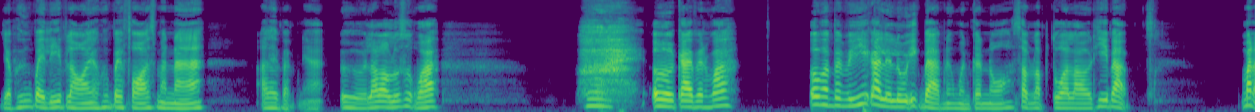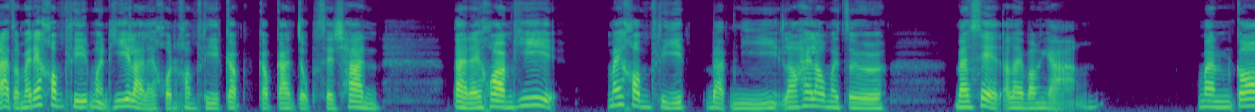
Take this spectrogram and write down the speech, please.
อย่าเพิ่งไปรีบร้อนอย่าเพิ่งไปฟอสมันนะ อะไรแบบเนี้ย เออ แล้วเรารู้สึกว่าเออกลายเป็นว่า เออมันเป็นวิธีการเรียนรู้อีกแบบหนึ่งเหมือนกันเนาะสำหรับตัวเราที่แบบ มันอาจจะไม่ได้คอมพลีทเหมือนที่หลาย ๆ คนคอมพลีทกับกับการจบเซสชั่นแต่ในความที่ไม่คอมพลีทแบบนี้ แล้วให้เรามาเจอแมสเซจอะไรบางอย่าง มันก็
